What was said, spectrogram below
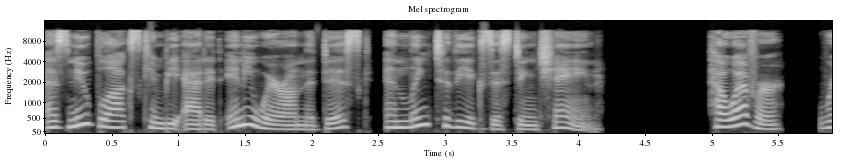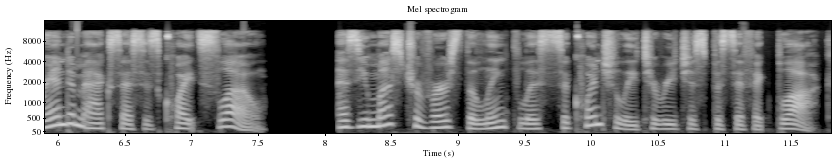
as new blocks can be added anywhere on the disk and linked to the existing chain. However, random access is quite slow, as you must traverse the linked list sequentially to reach a specific block.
